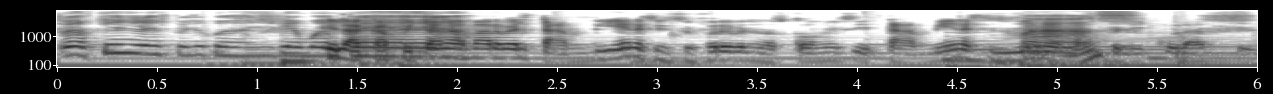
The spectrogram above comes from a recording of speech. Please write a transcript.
Pero aquí en las películas es bien buen Y la. Capitana Marvel también es insufrible en los cómics y también es insufrible en las películas.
